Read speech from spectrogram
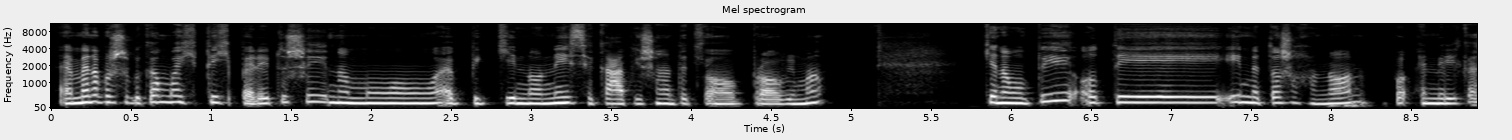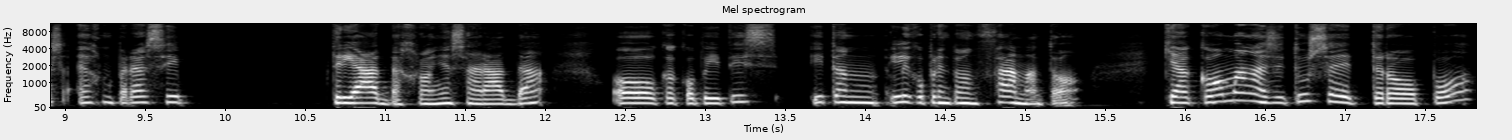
Εμένα προσωπικά μου έχει τύχει περίπτωση να μου επικοινωνήσει κάποιος ένα τέτοιο πρόβλημα και να μου πει ότι είμαι τόσο χρονών, ενήλικας, έχουν περάσει 30 χρόνια, 40. Ο κακοποιητής ήταν λίγο πριν τον θάνατο και ακόμα να ζητούσε τρόπο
